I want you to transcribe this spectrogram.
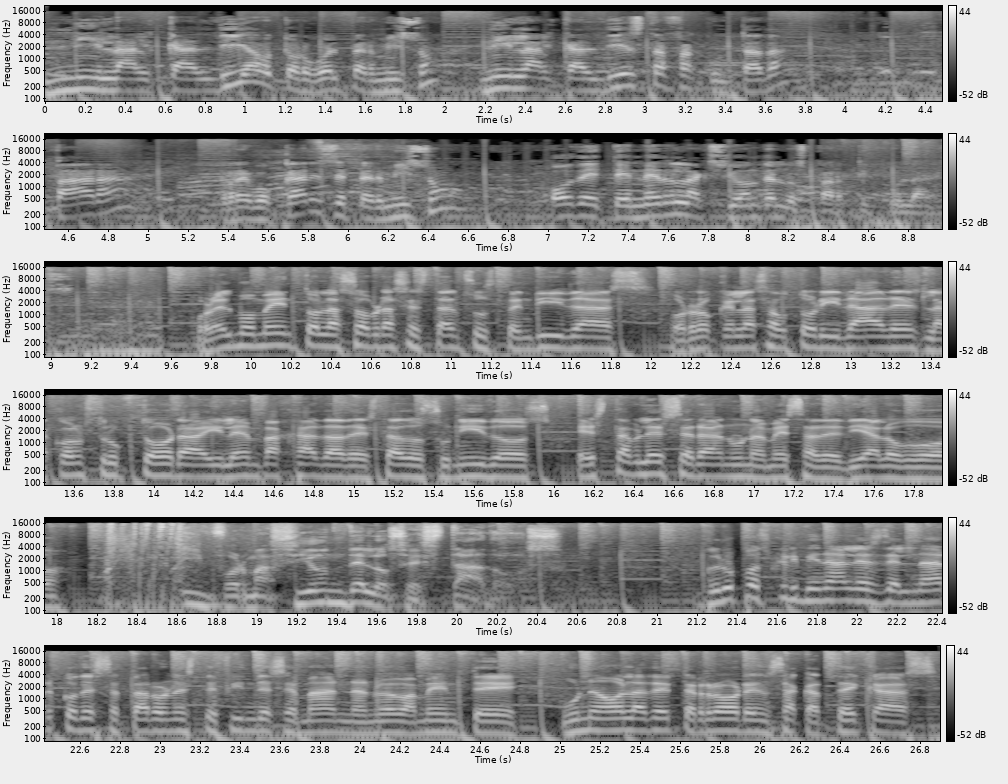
Ni la alcaldía otorgó el permiso, ni la alcaldía está facultada para revocar ese permiso o detener la acción de los particulares. Por el momento las obras están suspendidas, por lo que las autoridades, la constructora y la Embajada de Estados Unidos establecerán una mesa de diálogo. Información de los estados. Grupos criminales del narco desataron este fin de semana nuevamente una ola de terror en Zacatecas,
